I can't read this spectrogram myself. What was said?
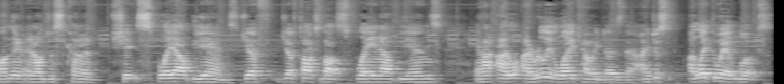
on there and I'll just kind of splay out the ends. Jeff, Jeff talks about splaying out the ends. And I, I, I really like how he does that. I just, I like the way it looks.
